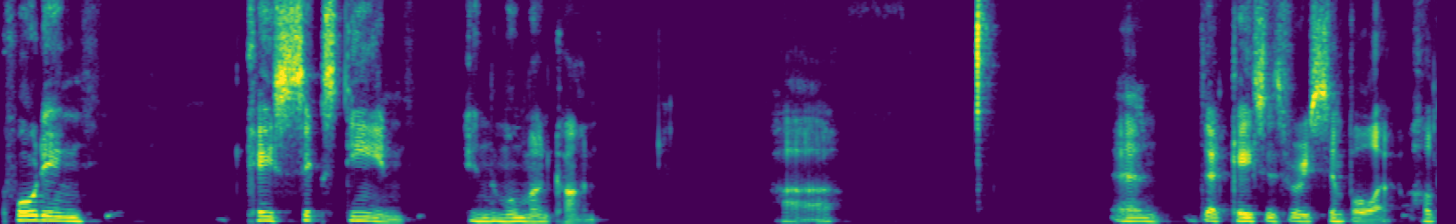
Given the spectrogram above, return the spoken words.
quoting case 16 in the Mumonkan. Uh, and that case is very simple. I'll,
